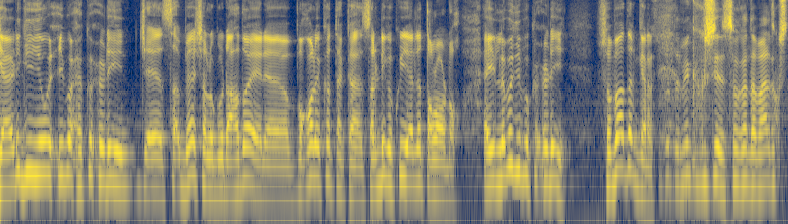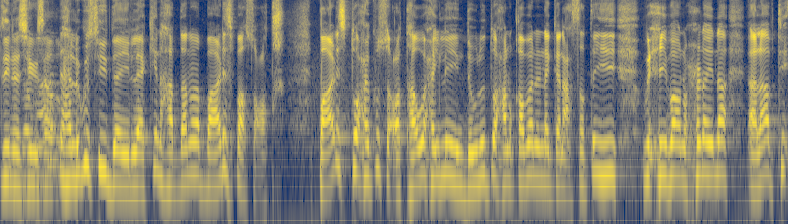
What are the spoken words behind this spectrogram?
Gaadhigii iyo wixii waxay ku xidhan yihiin meesha lagu dhahdo boqol iyo kontonka saldhiga ku yaalla taloodho ay labadiiba ku xidhan yihiin soomaadan garan lagu sii daayay laakiin haddana baadhis baa socota. Baadhistu waxay ku socotaa waxay leeyihiin dowladdu waxaanu qabanaynaa ganacsatayii wixii baanu xidhaynaa alaabtii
